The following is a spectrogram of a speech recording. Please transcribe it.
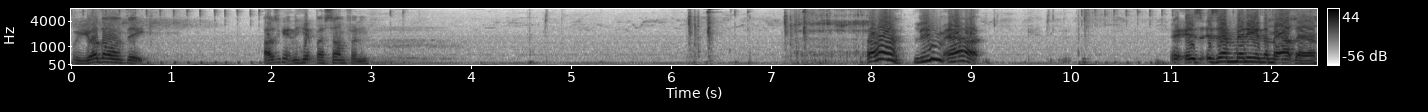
Well, you're the one that I was getting hit by something. Ah! Leave him out! Is, is there many of them out there?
